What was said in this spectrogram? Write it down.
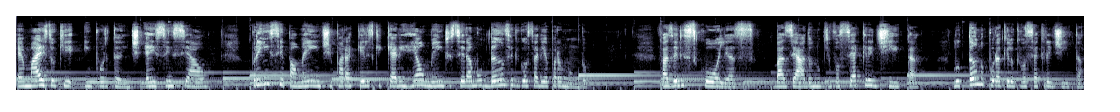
é mais do que importante, é essencial, principalmente para aqueles que querem realmente ser a mudança que gostaria para o mundo. Fazer escolhas baseado no que você acredita, lutando por aquilo que você acredita.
